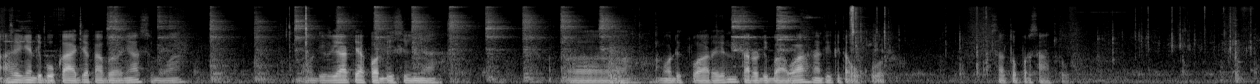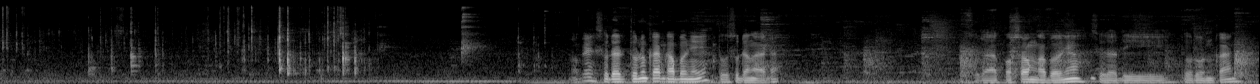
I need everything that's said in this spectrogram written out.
Akhirnya dibuka aja kabelnya semua. Mau dilihat ya kondisinya. Eh, mau dikeluarin, taruh di bawah, nanti kita ukur satu persatu. Oke, sudah diturunkan kabelnya ya. Tuh sudah nggak ada. Sudah kosong kabelnya, sudah diturunkan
